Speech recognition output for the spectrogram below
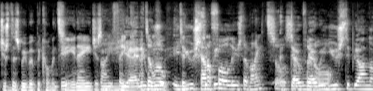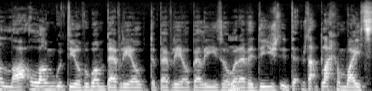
just as we were becoming teenagers, I think. yeah, I don't was- know, it did used to Channel be- 4 lose the rights or I don't something? know. or- It used to be on a lot along with the other one, Beverly Hill, the Beverly Hillbillies or whatever. They used to, that was that black and white.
